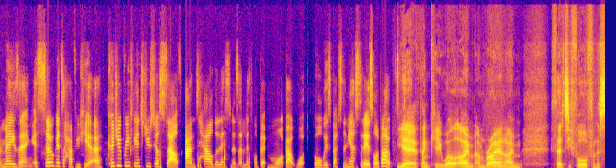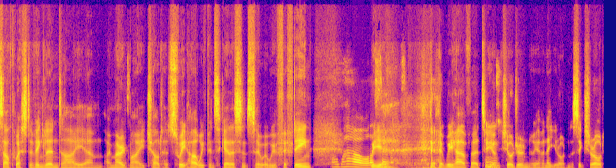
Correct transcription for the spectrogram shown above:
Amazing. It's so good to have you here. Could you briefly introduce yourself and tell the listeners a little bit more about what Always Better Than Yesterday is all about? Yeah, thank you. Well, I'm I'm Ryan. I'm 34 from the southwest of England. I um I married my childhood sweetheart. We've been together since uh, we were 15. Oh wow, that's we so uh, nice. we have uh, two Mhm. young children. We have an eight-year-old and a six-year-old.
